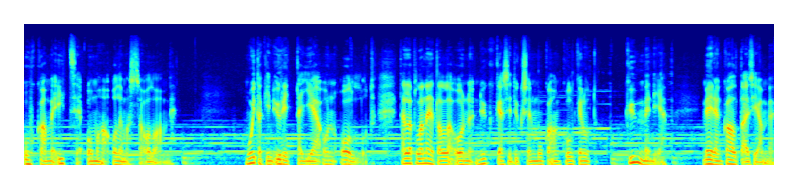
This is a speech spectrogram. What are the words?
uhkaamme itse omaa olemassaoloamme? Muitakin yrittäjiä on ollut. Tällä planeetalla on nykykäsityksen mukaan kulkenut kymmeniä meidän kaltaisiamme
